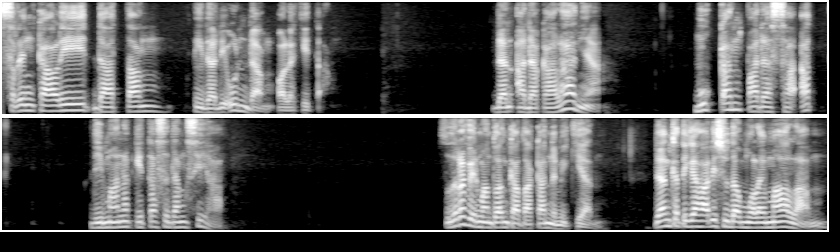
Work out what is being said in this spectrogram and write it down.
sering kali datang tidak diundang oleh kita. Dan ada kalanya bukan pada saat di mana kita sedang siap. Saudara firman Tuhan katakan demikian. Dan ketika hari sudah mulai malam,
